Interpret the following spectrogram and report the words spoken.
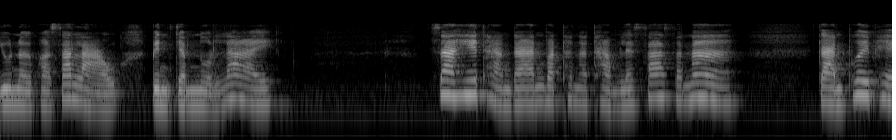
อยู่ในภาษาลาวเป็นจำนวนหลายสาเหตุทางด้านวัฒนธรรมและศาสนา การเผยแพร่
